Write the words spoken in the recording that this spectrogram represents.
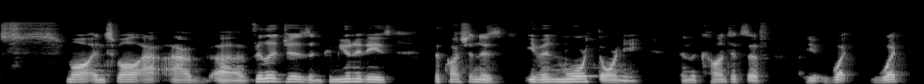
small in small Arab villages and communities, the question is even more thorny in the context of what what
